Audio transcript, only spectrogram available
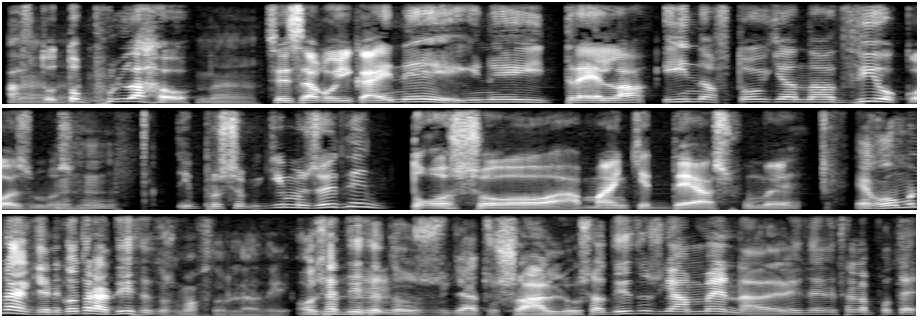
αυτό ναι. το πουλάω. Ναι. Σε εισαγωγικά είναι, είναι η τρέλα, είναι αυτό για να δει ο κόσμος. Μμμ. Η προσωπική μου ζωή δεν είναι τόσο αμάν και ντε, ας πούμε. Εγώ ήμουν γενικότερα αντίθετος με αυτό δηλαδή. Όχι Μμμ. αντίθετος για τους άλλους, αντίθετος για μένα. Δηλαδή δεν ήθελα ποτέ.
